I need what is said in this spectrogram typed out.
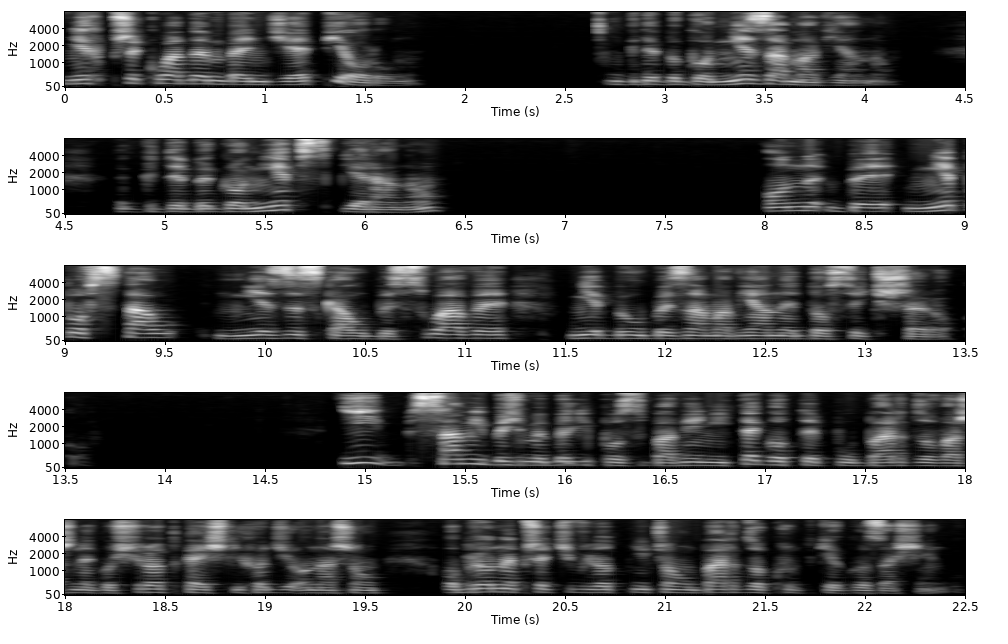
Niech przykładem będzie piorun. gdyby go nie zamawiano, gdyby go nie wspierano, on by nie powstał, nie zyskałby sławy, nie byłby zamawiany dosyć szeroko. I sami byśmy byli pozbawieni tego typu bardzo ważnego środka, jeśli chodzi o naszą obronę przeciwlotniczą bardzo krótkiego zasięgu.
